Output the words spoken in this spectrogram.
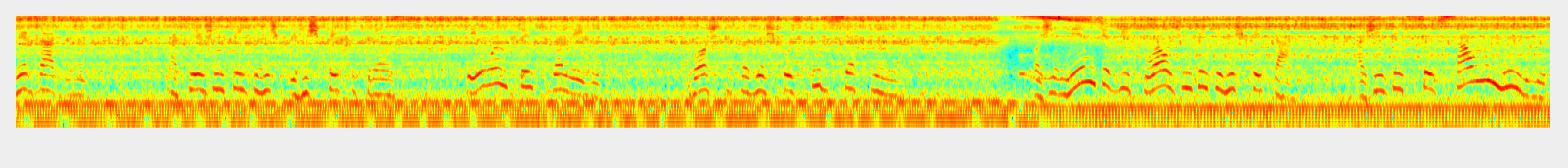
Verdade. Aqui a gente tem que respe respeitar o trânsito. Eu ando dentro da lei. Gosto de fazer as coisas tudo certinho. A gente, mesmo que é virtual, a gente tem que respeitar. A gente tem que ser o sal no mundo?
